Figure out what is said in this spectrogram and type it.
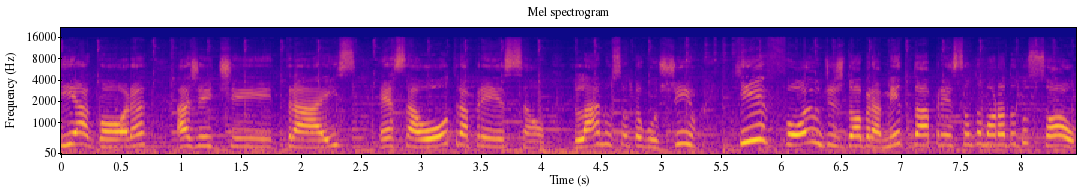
E agora a gente traz essa outra apreensão lá no Santo Agostinho, que foi um desdobramento da apreensão da Morada do Sol.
